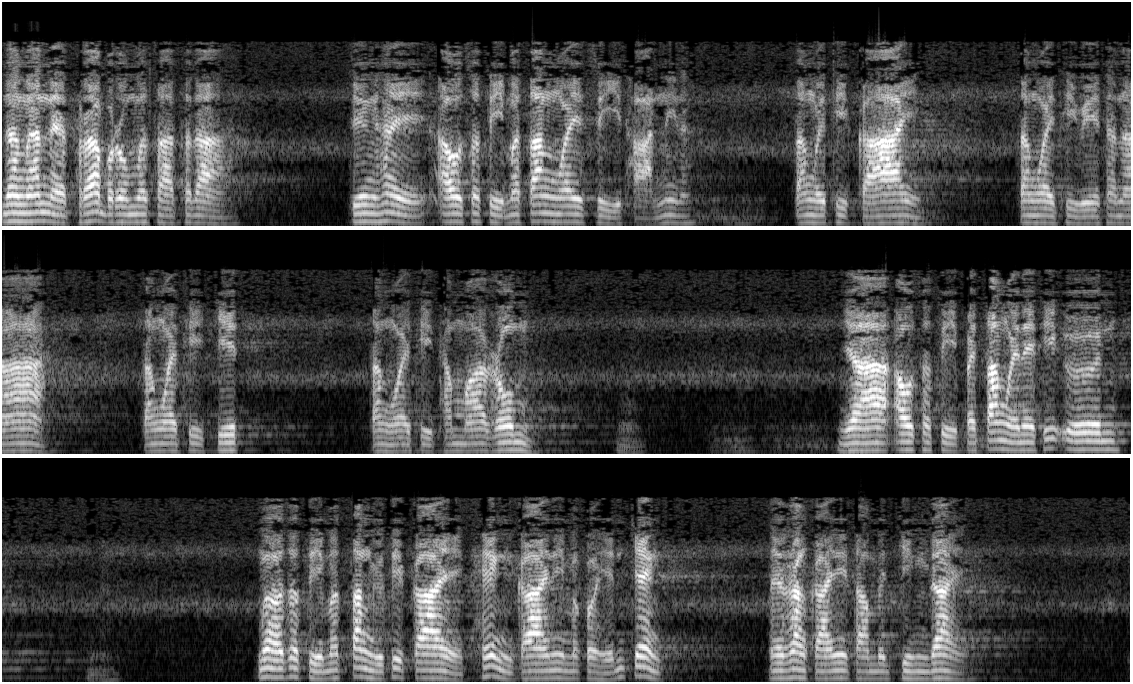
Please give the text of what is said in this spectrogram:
ดังนั้นเนี่ยพระบรมศาสดา จึงให้เอาสติมาตั้งไว้สี่ฐานนี่นะ ตั้งไว้ที่กาย ตั้งไว้ที่เวทนา ตั้งไว้ที่จิต ตั้งไว้ที่ธรรมารมอย่าเอาสติไปตั้งไว้ในที่อื่น มื่อเอาสติมาตั้งอยู่ที่กาย เพ่งกายนี่มันก็เห็นแจ้ง ในร่างกายนี้ตามเป็นจริงได้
